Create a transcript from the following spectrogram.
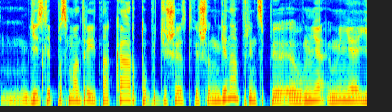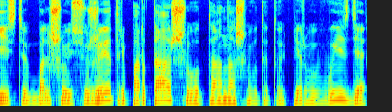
если посмотреть на карту путешествий Шенгена, в принципе, э, у меня, у меня есть большой сюжет, репортаж вот о нашей вот этой первой выезде.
